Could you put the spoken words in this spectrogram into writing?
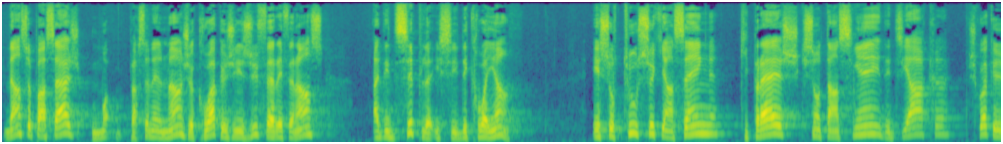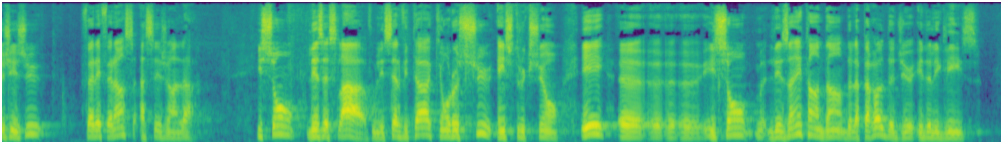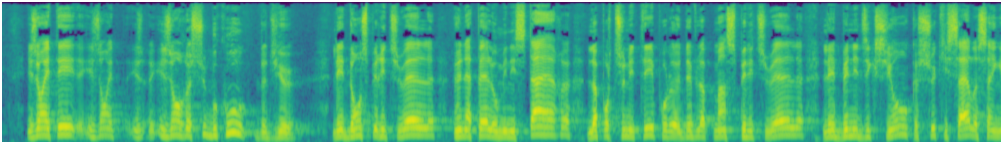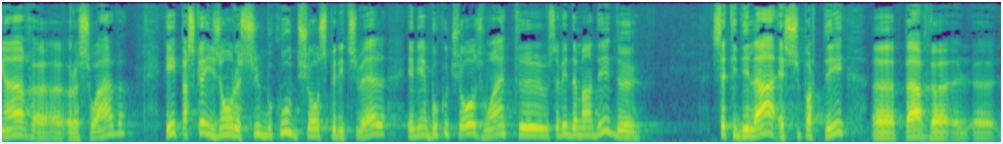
Dans ce passage, moi, personnellement, je crois que Jésus fait référence à des disciples ici, des croyants, et surtout ceux qui enseignent, qui prêchent, qui sont anciens, des diacres. Je crois que Jésus fait référence à ces gens-là. Ils sont les esclaves ou les serviteurs qui ont reçu instruction et euh, euh, euh, ils sont les intendants de la parole de Dieu et de l'Église. Ils ont été, ils ont, ils ont reçu beaucoup de Dieu. les dons spirituels, un appel au ministère, l'opportunité pour le développement spirituel, les bénédictions que ceux qui servent le Seigneur reçoivent. Et parce qu'ils ont reçu beaucoup de choses spirituelles, eh bien, beaucoup de choses vont être, euh, vous savez, demandées de... Cette idée-là est supportée euh, par euh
